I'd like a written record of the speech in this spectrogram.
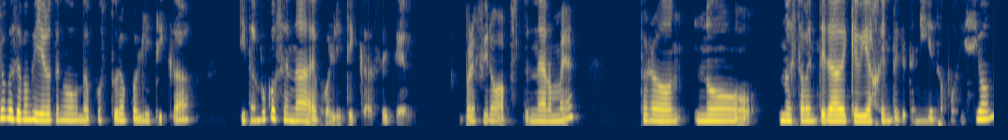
Quiero que sepan que yo no tengo una postura política y tampoco sé nada de política, así que prefiero abstenerme, pero no, no estaba enterada de que había gente que tenía esa posición.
